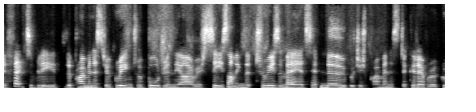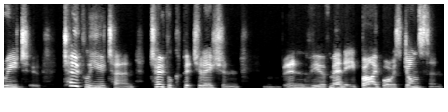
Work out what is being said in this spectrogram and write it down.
effectively the prime minister agreeing to a border in the Irish Sea, something that Theresa May had said no British prime minister could ever agree to total U turn, total capitulation in the view of many by Boris Johnson.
